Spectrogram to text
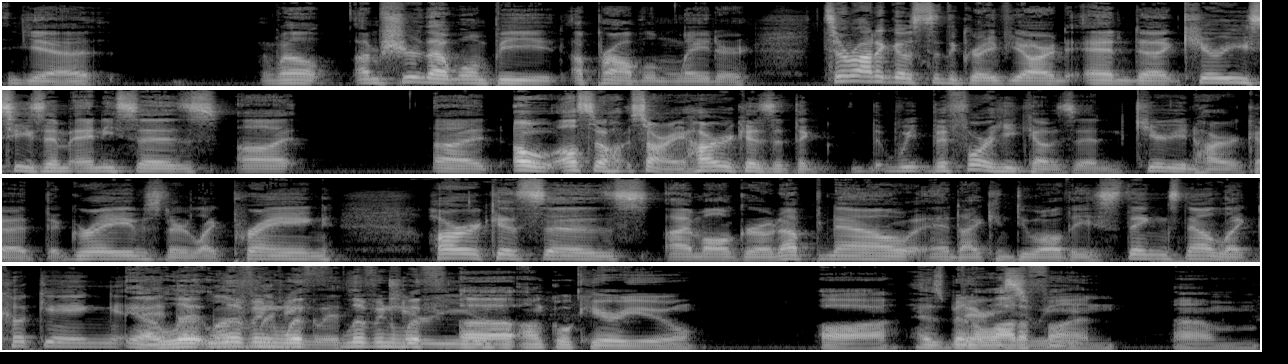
Yeah. Well, I'm sure that won't be a problem later. Terada goes to the graveyard, and uh, Kiryu sees him, and he says, "Uh, uh, oh, also, sorry, Haruka's at the we, before he comes in. Kiryu and Haruka at the graves. They're like praying. Haruka says, "I'm all grown up now, and I can do all these things now, like cooking. yeah, li- love living, with, living with uh, Uncle Kiryu, uh, has been Very a lot of fun. Um,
